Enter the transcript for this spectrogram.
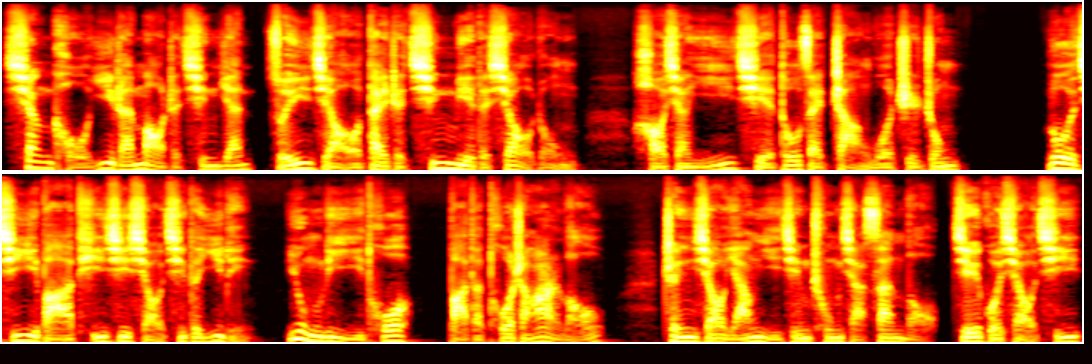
枪口依然冒着青烟，嘴角带着轻蔑的笑容，好像一切都在掌握之中。洛奇一把提起小七的衣领，用力一拖，把他拖上二楼。甄小阳已经冲下三楼，接过小七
